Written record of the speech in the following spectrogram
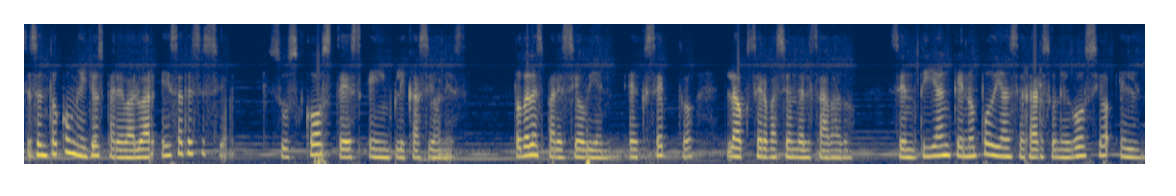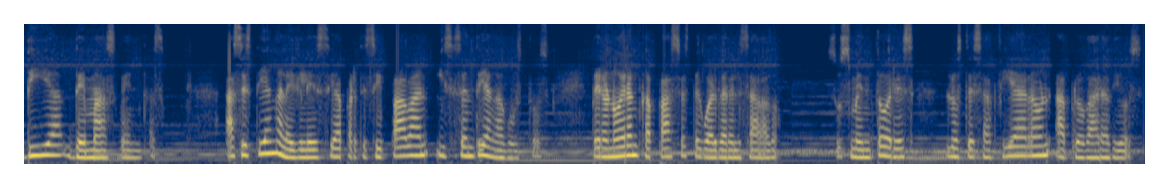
se sentó con ellos para evaluar esa decisión, sus costes e implicaciones. Todo les pareció bien, excepto la observación del sábado. Sentían que no podían cerrar su negocio el día de más ventas. Asistían a la iglesia, participaban y se sentían a gustos, pero no eran capaces de guardar el sábado. Sus mentores los desafiaron a probar a Dios.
